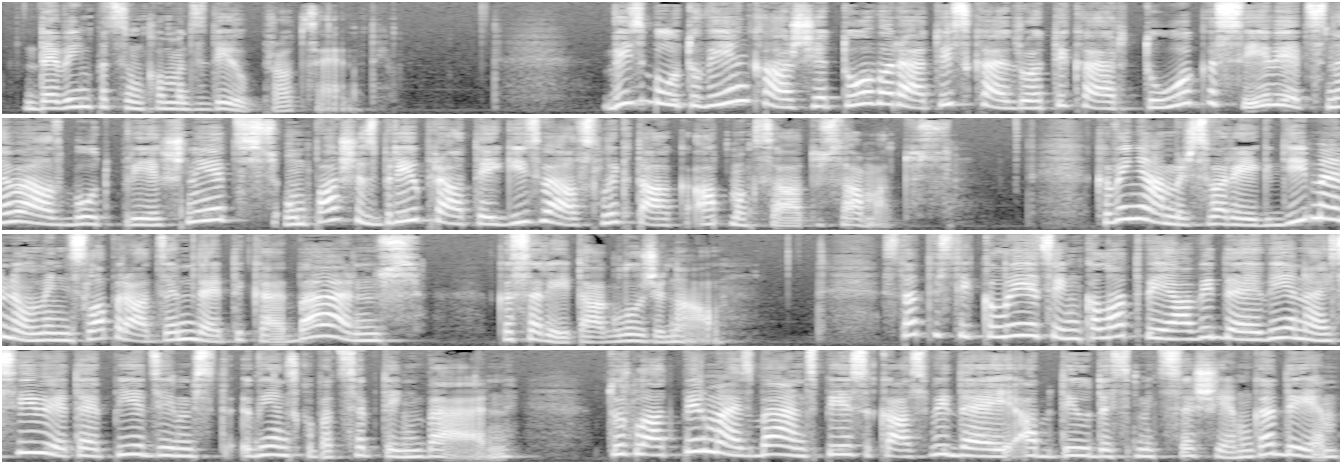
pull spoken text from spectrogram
- 19,2%. Viss būtu vienkārši, ja to varētu izskaidrot tikai ar to, ka sievietes nevēlas būt priekšnieces un pašas brīvprātīgi izvēlas sliktāk apmaksātus amatus. Ka viņām ir svarīga ģimene un viņas labprāt dzemdē tikai bērnus, kas arī tā gluži nav. Statistika liecina, ka Latvijā vidēji vienai sievietei piedzimst 1,7 bērni. Turklāt pirmais bērns piesakās vidēji ap 26 gadiem,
